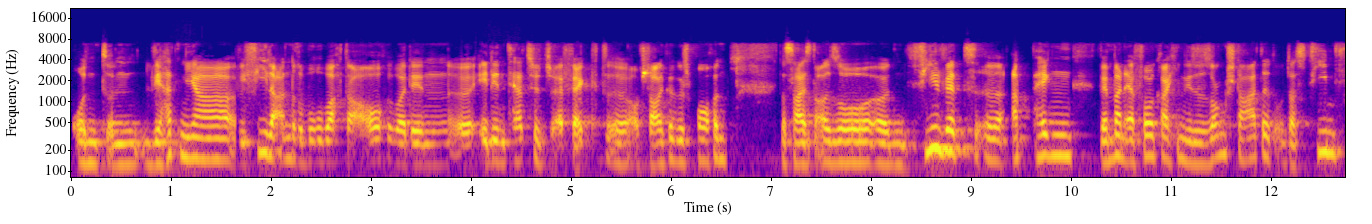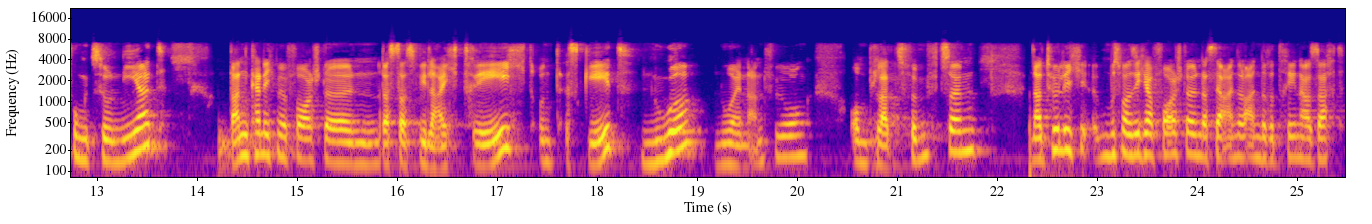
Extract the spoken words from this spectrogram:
Und ähm, wir hatten ja, wie viele andere Beobachter auch, über den äh, Edin Terzic-Effekt äh, auf Schalke gesprochen. Das heißt also, äh, viel wird äh, abhängen, wenn man erfolgreich in die Saison startet und das Team funktioniert. Dann kann ich mir vorstellen, dass das vielleicht trägt und es geht nur, nur in Anführung, um Platz 15. Natürlich muss man sich ja vorstellen, dass der eine oder andere Trainer sagt,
